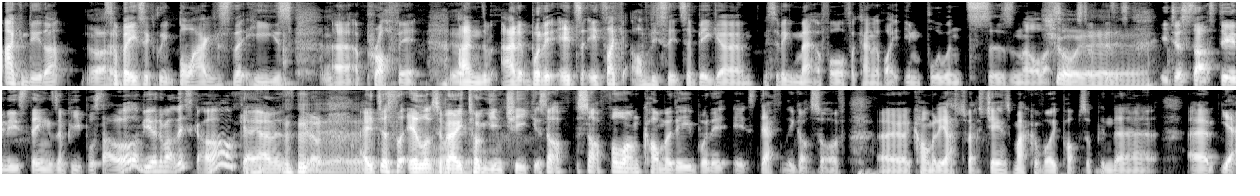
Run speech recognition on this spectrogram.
I can do that. Right. So basically, blags that he's uh, a prophet, Yeah. and and but it, it's it's like obviously it's a big um, it's a big metaphor for kind of like influencers and all that sure, sort of stuff. yeah, 'cause yeah, he just starts doing these things, and people start, oh, have you heard about this guy? Oh, okay, and it's, you know, it just it looks I a very it. tongue in cheek. It's not it's not full on comedy, but it, it's definitely got sort of uh, comedy aspects. James McAvoy pops up in there. Um, yeah,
